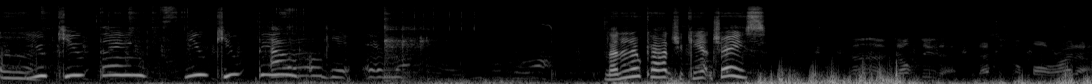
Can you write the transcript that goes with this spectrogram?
You cute thing. You cute thing. I'll go get him. No, no, no, cats. You can't chase. No, no, don't do that. That's just gonna fall right out.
